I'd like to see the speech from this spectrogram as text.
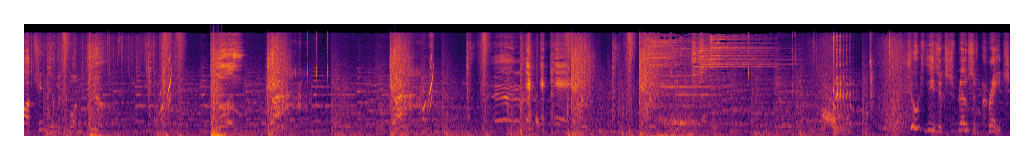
Our kingdom at once! Shoot these explosive crates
